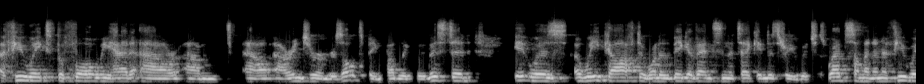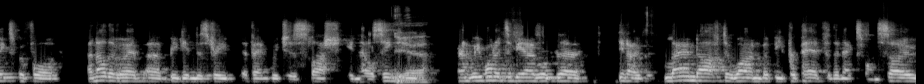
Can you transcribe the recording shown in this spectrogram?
a few weeks before we had our, um, our, our interim results being publicly listed. It was a week after one of the big events in the tech industry, which is Web Summit, and a few weeks before another web, uh, big industry event, which is Slush in Helsinki. Yeah. And we wanted to be able to, you know, land after one, but be prepared for the next one. So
